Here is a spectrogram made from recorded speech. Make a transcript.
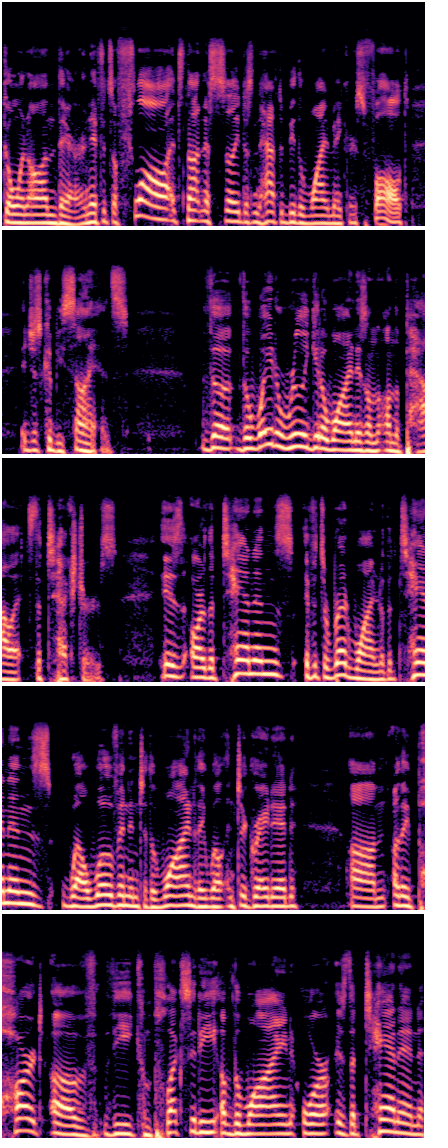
going on there. And if it's a flaw, it's not necessarily doesn't have to be the winemaker's fault. It just could be science the the way to really get a wine is on on the palate. It's the textures. Is are the tannins if it's a red wine are the tannins well woven into the wine? Are they well integrated? Um, are they part of the complexity of the wine, or is the tannin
